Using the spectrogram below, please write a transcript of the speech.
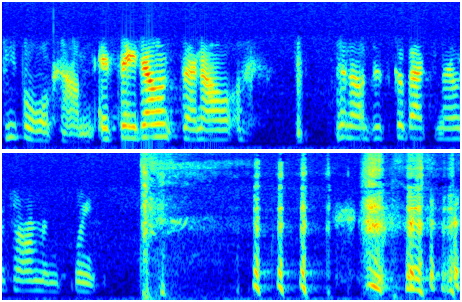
people will come. If they don't, then I'll then I'll just go back to my hotel room and sleep.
